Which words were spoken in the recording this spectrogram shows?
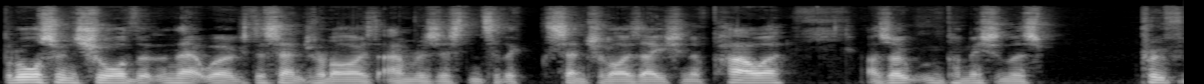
but also ensure that the network is decentralized and resistant to the centralization of power. As open permissionless proof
